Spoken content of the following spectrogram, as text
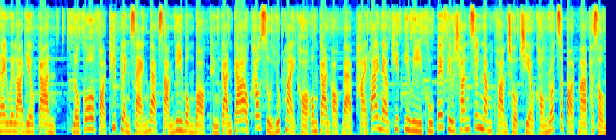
ในเวลาเดียวกัน โลโก้ฟอร์ดที่เปล่งแสงแบบ 3D บ่งบอกถึงการก้าวเข้าสู่ยุคใหม่ขององค์การออกแบบภายใต้แนวคิด EV Coupe Fusion ซึ่งนำความโฉบเฉี่ยวของรถสปอร์ตมาผสม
